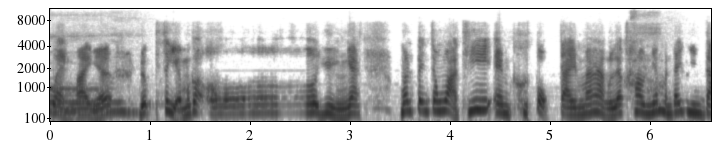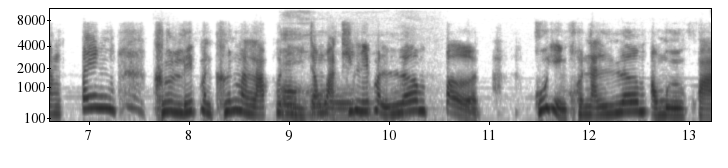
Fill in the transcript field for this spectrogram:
แกว่งมาอย่างเงี้ยแล้วเสียงมันก็เอออยู่อย่างเงี้ยมันเป็นจังหวะที่เอ็มคือตกใจมาก แล้วคราวเนี้ยมันได้ยินดังเป้งคือลิฟต์มันขึ้นมารับพอดีโอ้โหจังหวะที่ลิฟต์มันเริ่มเปิด ผู้หญิงคนนั้นเริ่มเอามือคว้า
